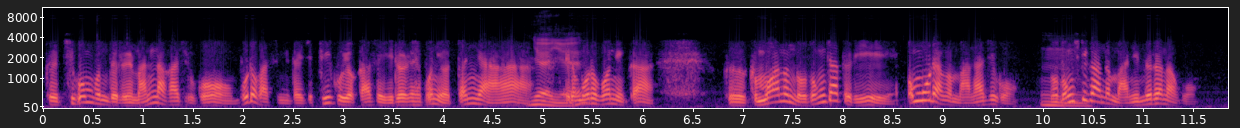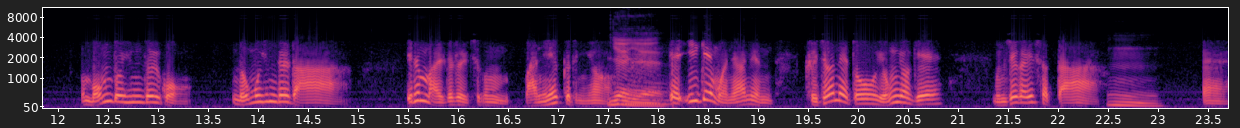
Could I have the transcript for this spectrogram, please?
그 직원분들을 만나가지고 물어봤습니다. 이제 B 구역 가서 일을 해보니 어떻냐 예, 예. 이런 물어보니까 그 근무하는 노동자들이 업무량은 많아지고 음. 노동 시간은 많이 늘어나고 몸도 힘들고 너무 힘들다 이런 말들을 지금 많이 했거든요. 예, 예. 그러니까 이게 뭐냐면 그 전에도 용역에 문제가 있었다. 음. 예,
